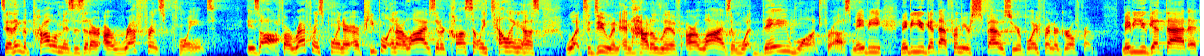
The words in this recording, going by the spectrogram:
See, I think the problem is, is that our, our reference point is off. Our reference point are, are, people in our lives that are constantly telling us what to do and, and how to live our lives and what they want for us. Maybe, maybe you get that from your spouse or your boyfriend or girlfriend. Maybe you get that at,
